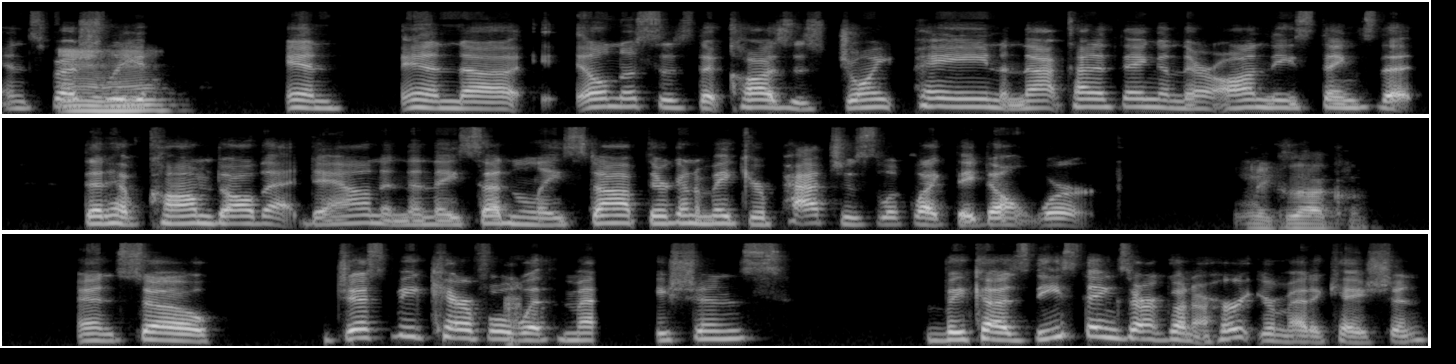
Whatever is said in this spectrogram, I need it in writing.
and especially mm-hmm. in in uh, illnesses that causes joint pain and that kind of thing and they're on these things that that have calmed all that down and then they suddenly stop they're going to make your patches look like they don't work. Exactly. And so just be careful with medications because these things aren't going to hurt your medication.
